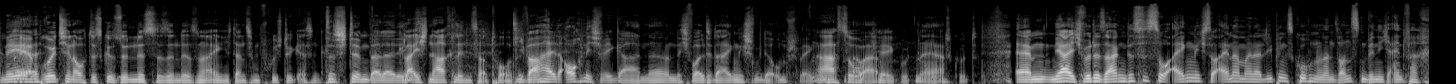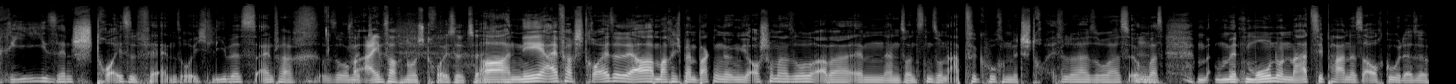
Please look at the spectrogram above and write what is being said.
Nee, Ja, Brötchen auch das Gesündeste sind, das man eigentlich dann zum Frühstück essen kann. das stimmt allerdings. Gleich nach Linzer Torte. Die war halt auch nicht vegan, ne? Und ich wollte da eigentlich schon wieder umschwenken. Ach so, Aber, okay, gut. Naja. gut, gut. Ähm, ja, ich würde sagen, das ist so eigentlich so einer meiner Lieblingskuchen und ansonsten bin ich einfach riesen Streusel-Fan. So, ich liebe es einfach so mit. Einfach nur Streusel zu essen. Oh, nee, einfach Streusel, ja, mache ich beim Backen irgendwie auch schon mal so, aber ähm, ansonsten so ein Apfelkuchen mit Streusel oder sowas, irgendwas. M- Mit Mohn und Marzipan ist auch gut. Also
